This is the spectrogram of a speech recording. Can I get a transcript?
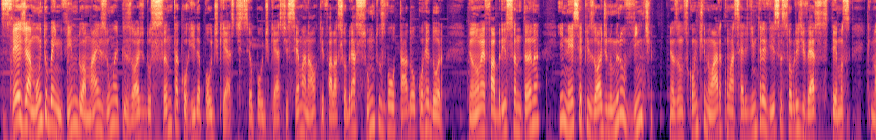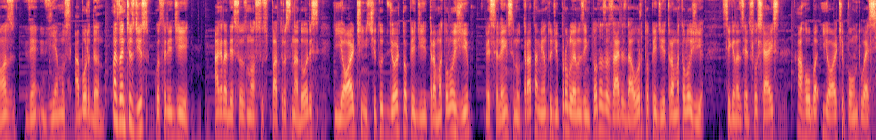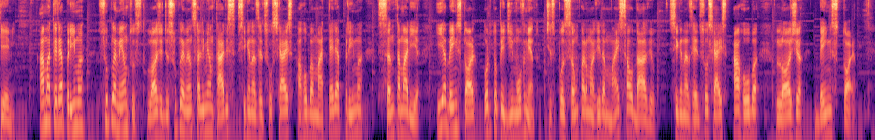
Seja muito bem-vindo a mais um episódio do Santa Corrida Podcast, seu podcast semanal que fala sobre assuntos voltados ao corredor. Meu nome é Fabrício Santana e nesse episódio número 20 nós vamos continuar com a série de entrevistas sobre diversos temas que nós viemos abordando. Mas antes disso, gostaria de agradecer os nossos patrocinadores, IORT, Instituto de Ortopedia e Traumatologia, excelência no tratamento de problemas em todas as áreas da ortopedia e traumatologia. Siga nas redes sociais, iort.sm. A matéria-prima, suplementos, loja de suplementos alimentares, siga nas redes sociais, arroba matéria-prima Santa Maria. E a Bem Store, ortopedia e movimento, disposição para uma vida mais saudável. Siga nas redes sociais, arroba loja Bem Store.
